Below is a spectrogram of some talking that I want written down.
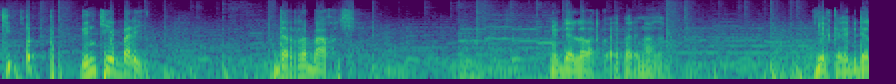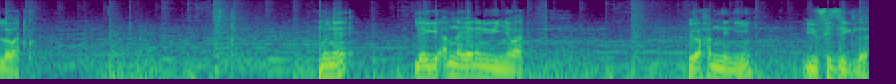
Ci ëpp gën bari dara baaxu ci. Ñu delloowaat ko ay parrainage jël clé bi delloowaat ko. Mu ne léegi am na yeneen yuy ñëwaat yoo xam ne yu physique la.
